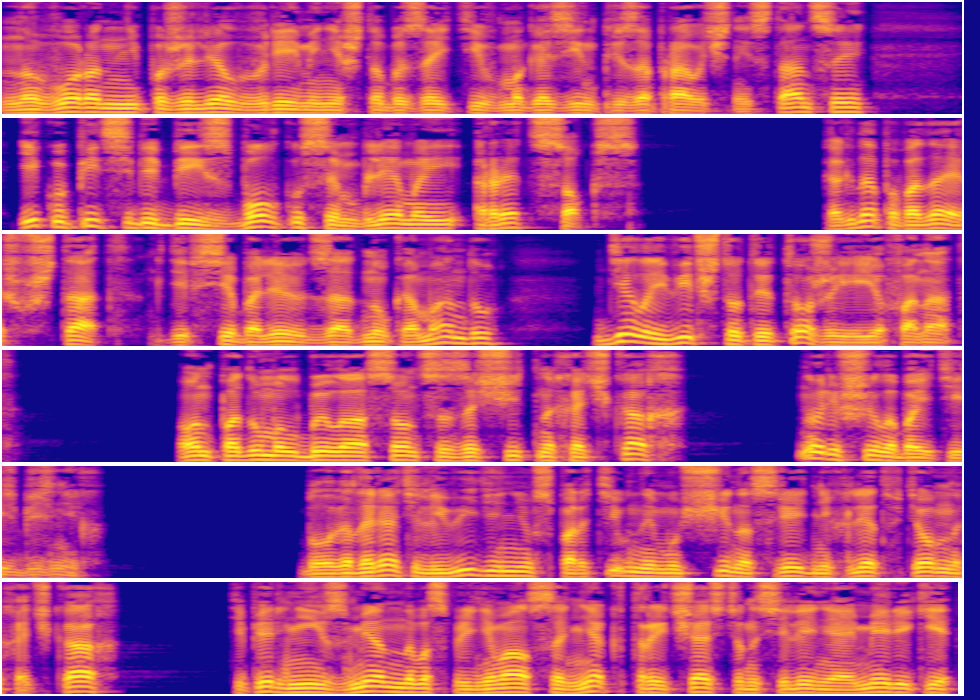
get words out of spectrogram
Но Ворон не пожалел времени, чтобы зайти в магазин при заправочной станции и купить себе бейсболку с эмблемой Red Sox. Когда попадаешь в штат, где все болеют за одну команду, делай вид, что ты тоже ее фанат. Он подумал было о солнцезащитных очках, но решил обойтись без них. Благодаря телевидению спортивный мужчина средних лет в темных очках теперь неизменно воспринимался некоторой частью населения Америки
